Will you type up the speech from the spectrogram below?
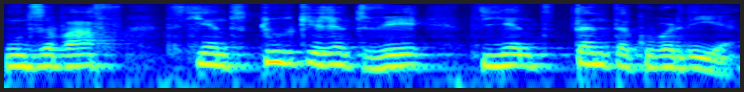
um desabafo diante de tudo que a gente vê, diante de tanta cobardia.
